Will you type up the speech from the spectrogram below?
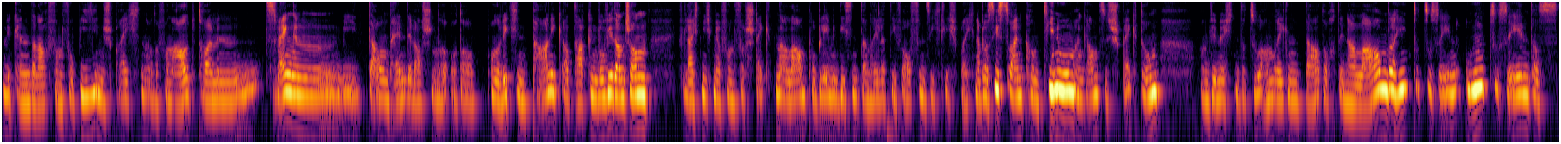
wir können dann auch von Phobien sprechen oder von Albträumen, Zwängen wie dauernd Hände waschen oder, oder wirklichen Panikattacken, wo wir dann schon vielleicht nicht mehr von versteckten Alarmproblemen, die sind dann relativ offensichtlich sprechen. Aber das ist so ein Kontinuum, ein ganzes Spektrum. Und wir möchten dazu anregen, da doch den Alarm dahinter zu sehen und zu sehen, dass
